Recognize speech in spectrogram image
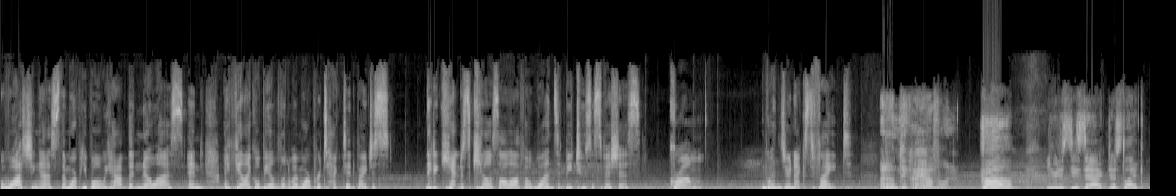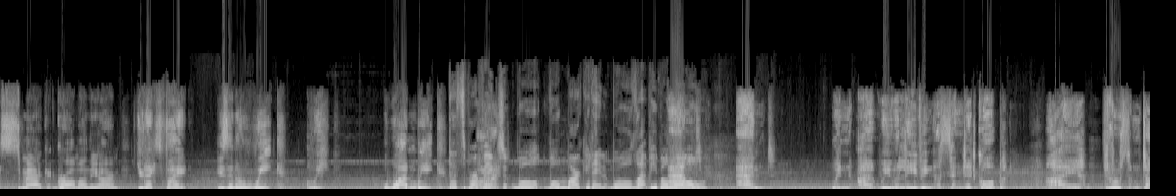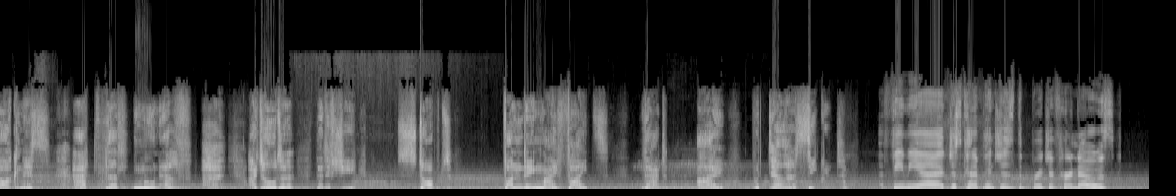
watching us, the more people we have that know us. And I feel like we'll be a little bit more protected by just. They can't just kill us all off at once, it'd be too suspicious. Grom, when's your next fight? I don't think I have one. Grom! You're gonna see Zag just like smack Grom on the arm. Your next fight is in a week. A week. One week. That's perfect. We'll we'll market it. We'll let people know. And when I, we were leaving Ascended Corp, I threw some darkness at the Moon Elf. I told her that if she stopped funding my fights, that I would tell her secret. Efimia just kind of pinches the bridge of her nose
